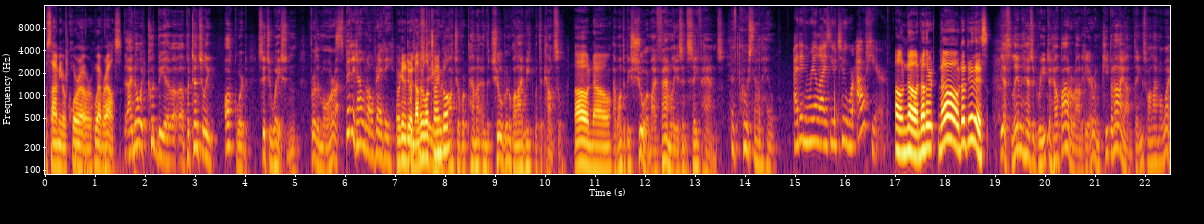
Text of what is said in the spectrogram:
Asami or Korra or whoever else. I know it could be a, a potentially awkward situation. Furthermore, I, Spit it out already. We're going to do will you another love stay here and triangle? Watch over Pema and the children while I meet with the council. Oh no. I want to be sure my family is in safe hands. Of course I'll help. I didn't realize you two were out here. Oh no, another. No, don't do this. Yes, Lin has agreed to help out around here and keep an eye on things while I'm away.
